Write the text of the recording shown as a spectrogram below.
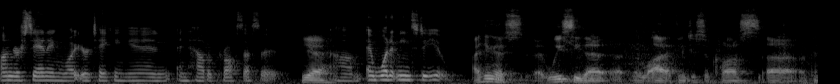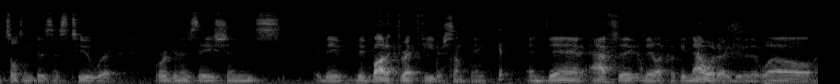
understanding what you're taking in and how to process it. Yeah. Um, and what it means to you. I think that's we see that a lot. I think just across uh, our consulting business too, where organizations they they bought a threat feed or something, yep. and then after they're like, okay, now what do I do with it? Well,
